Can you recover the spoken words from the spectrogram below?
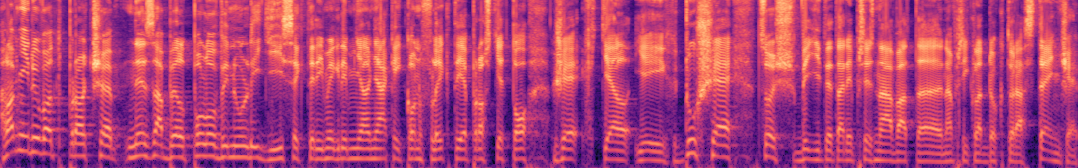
Hlavní důvod, proč nezabil polovinu lidí, se kterými kdy měl nějaký konflikt, je prostě to, že chtěl jejich duše, což vidíte tady přiznávat eh, například doktora Strange.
